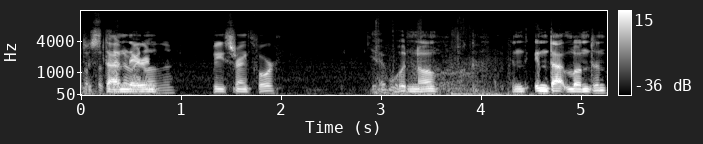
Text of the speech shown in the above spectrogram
Just stand there and on be strength four. Yeah, wouldn't all. In in that London.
